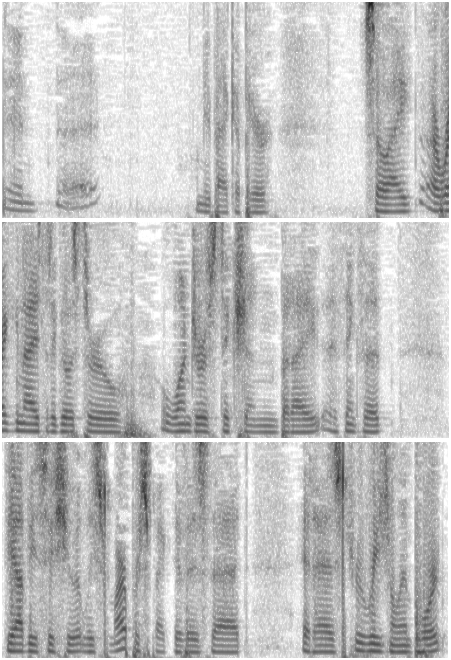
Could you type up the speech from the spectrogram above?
and uh, let me back up here. So I, I recognize that it goes through one jurisdiction, but I, I think that the obvious issue, at least from our perspective, is that it has true regional import,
